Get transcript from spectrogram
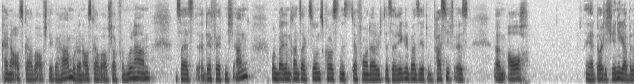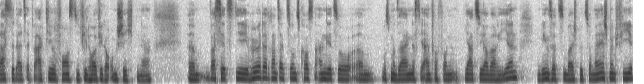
keine Ausgabeaufschläge haben oder einen Ausgabeaufschlag von Null haben. Das heißt, äh, der fällt nicht an. Und bei den Transaktionskosten ist der Fonds dadurch, dass er regelbasiert und passiv ist, ähm, auch ja, deutlich weniger belastet als etwa aktive Fonds, die viel häufiger umschichten. Ja. Ähm, was jetzt die Höhe der Transaktionskosten angeht, so ähm, muss man sagen, dass die einfach von Jahr zu Jahr variieren, im Gegensatz zum Beispiel zur Management-Fee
